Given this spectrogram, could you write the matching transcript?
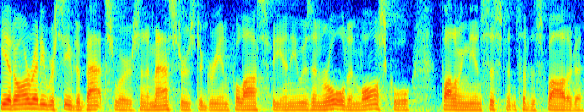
He had already received a bachelor's and a master's degree in philosophy, and he was enrolled in law school following the insistence of his father to,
